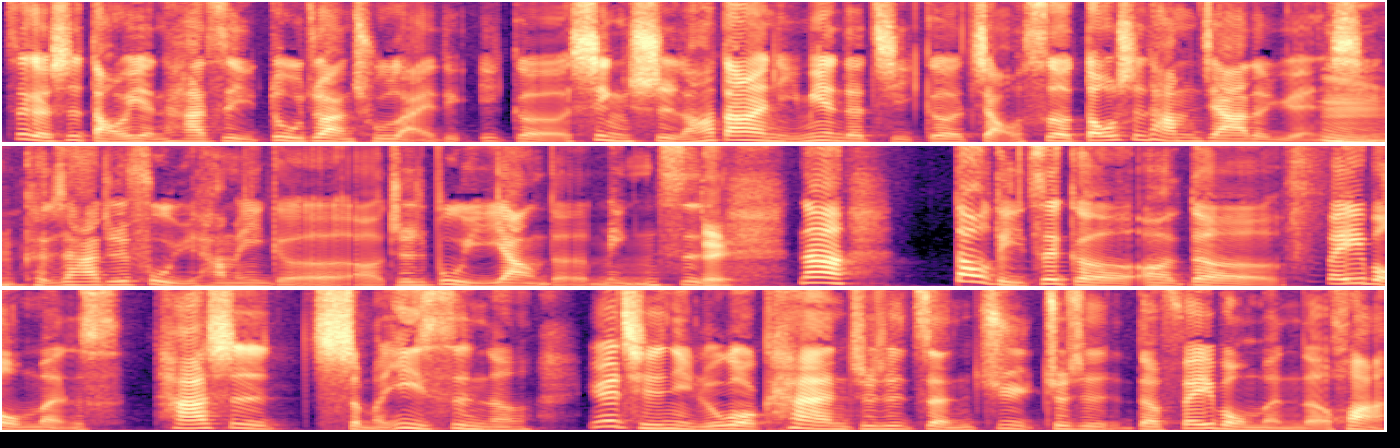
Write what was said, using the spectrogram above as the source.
这个是导演他自己杜撰出来的一个姓氏。然后当然里面的几个角色都是他们家的原型，嗯、可是他就是赋予他们一个呃就是不一样的名字。对，那到底这个呃的 Fabelmans 它是什么意思呢？因为其实你如果看就是整句就是的 Fable 们的话，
